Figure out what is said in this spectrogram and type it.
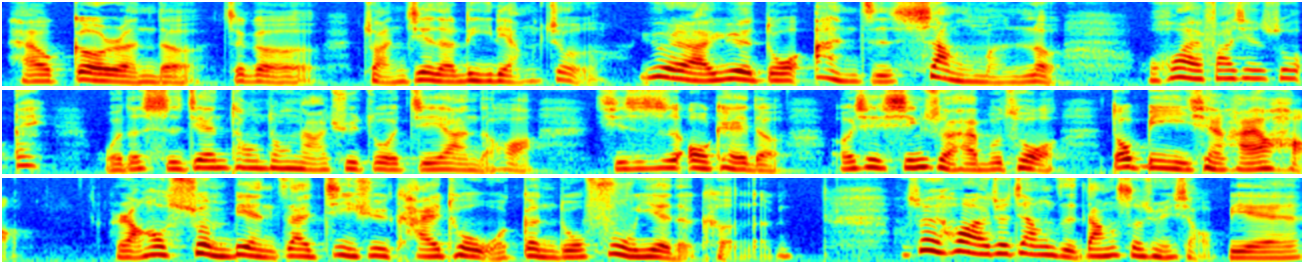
还有个人的这个转介的力量，就越来越多案子上门了。我后来发现说，哎，我的时间通通拿去做接案的话，其实是 OK 的，而且薪水还不错，都比以前还要好。然后顺便再继续开拓我更多副业的可能，所以后来就这样子当社群小编。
